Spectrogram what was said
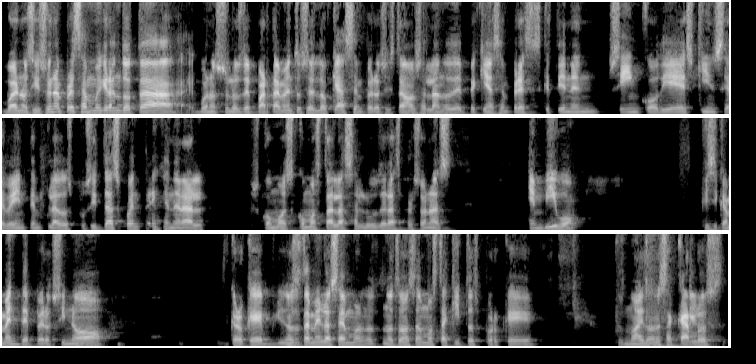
bueno, si es una empresa muy grandota, bueno, los departamentos es lo que hacen, pero si estamos hablando de pequeñas empresas que tienen 5, 10, 15, 20 empleados, pues si te das cuenta en general, pues cómo, es, cómo está la salud de las personas en vivo, físicamente, pero si no, creo que nosotros también lo hacemos, nosotros nos hacemos taquitos porque pues no hay dónde sacarlos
